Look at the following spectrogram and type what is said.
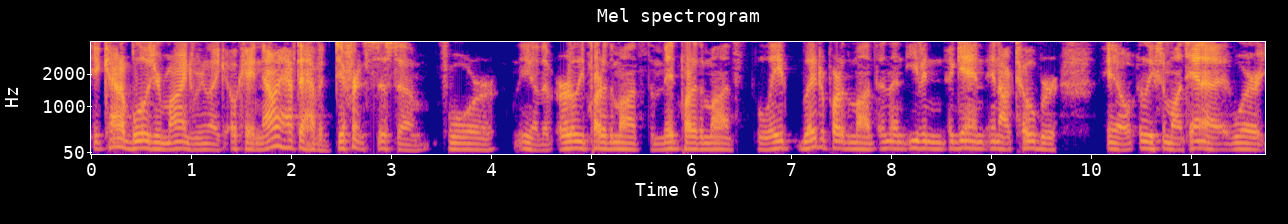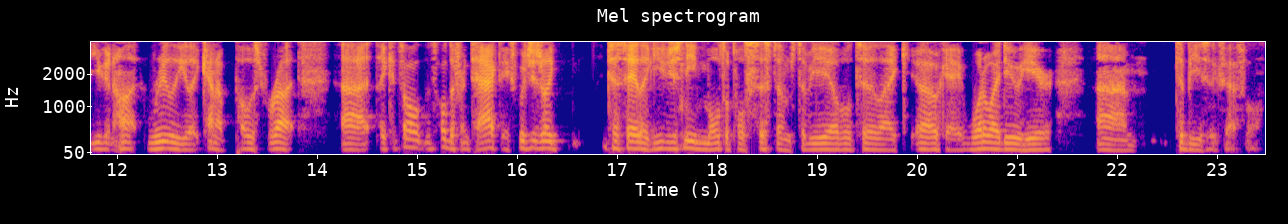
it kind of blows your mind when you're like, okay, now I have to have a different system for, you know, the early part of the month, the mid part of the month, late, later part of the month. And then even again in October, you know, at least in Montana where you can hunt really like kind of post rut. Uh, like it's all, it's all different tactics, which is like to say like you just need multiple systems to be able to like, okay, what do I do here? Um, to be successful.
